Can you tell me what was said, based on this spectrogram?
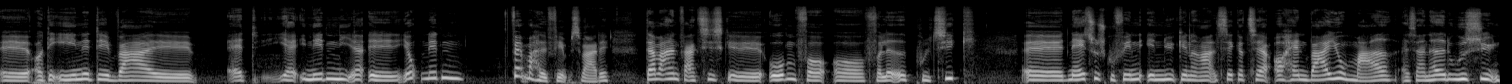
Øh, og det ene, det var, øh, at ja, i 19, øh, jo, 1995 var det, der var han faktisk øh, åben for at forlade politik. Øh, NATO skulle finde en ny generalsekretær, og han var jo meget, altså han havde et udsyn,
